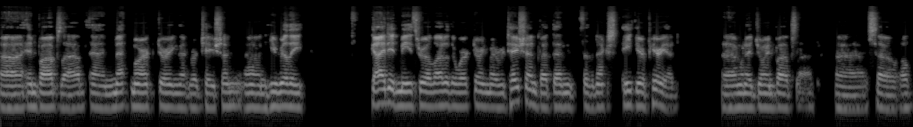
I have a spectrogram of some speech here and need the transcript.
uh, in Bob's lab and met Mark during that rotation. And he really guided me through a lot of the work during my rotation, but then for the next eight year period uh, when I joined Bob's lab. Uh, so I'll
